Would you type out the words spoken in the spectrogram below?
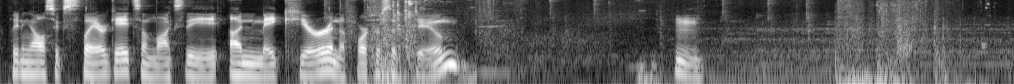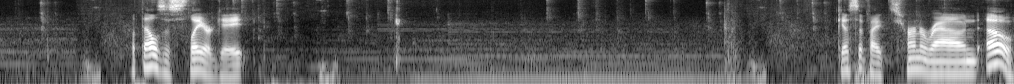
Completing all six Slayer gates unlocks the Unmaykr in the Fortress of Doom. Hmm. What the hell's a Slayer gate? Guess if I turn around... Oh,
